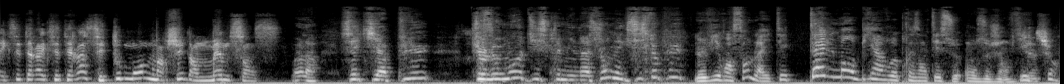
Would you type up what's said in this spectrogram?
etc., etc. C'est tout le monde marcher dans le même sens. Voilà, c'est qu'il y a plus que le mot discrimination n'existe plus. Le vivre ensemble a été tellement bien représenté ce 11 janvier. Bien sûr.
